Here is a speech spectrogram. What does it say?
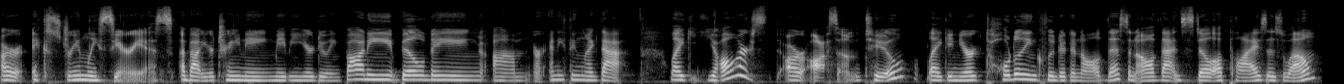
are extremely serious about your training. Maybe you're doing bodybuilding, um, or anything like that. Like y'all are, are awesome too. Like, and you're totally included in all of this and all of that still applies as well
